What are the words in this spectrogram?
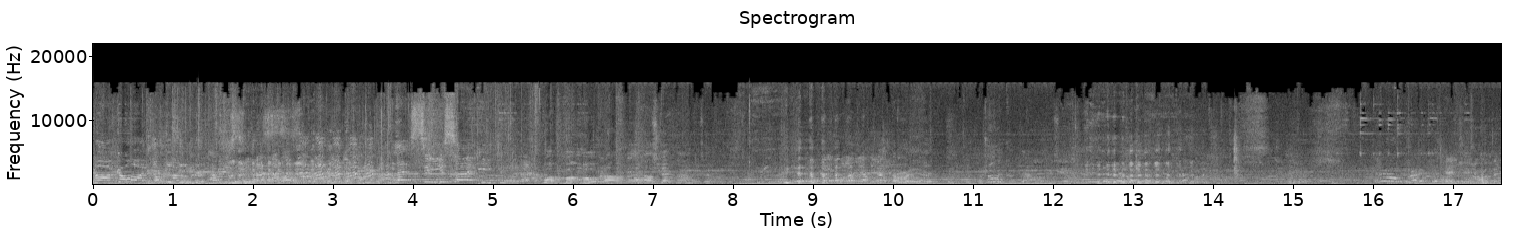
Oh, go on. I'm just hungry. Let's see your psyche to it out. One, one more, but I'll, uh, I'll step down with. I've already had. I'm trying to cut down on this. Okay, choose your weapon.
